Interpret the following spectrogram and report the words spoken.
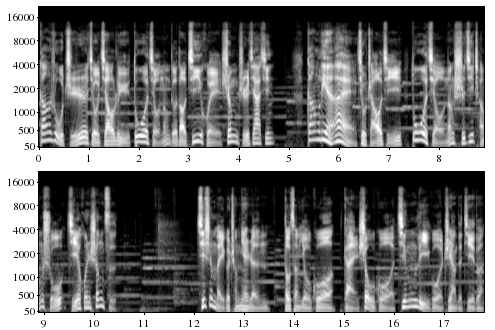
刚入职就焦虑多久能得到机会升职加薪；刚恋爱就着急多久能时机成熟结婚生子。其实每个成年人都曾有过、感受过、经历过这样的阶段。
